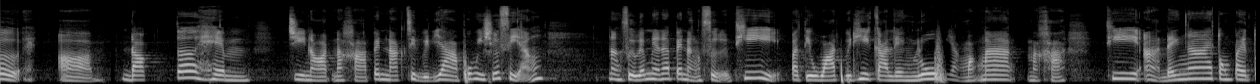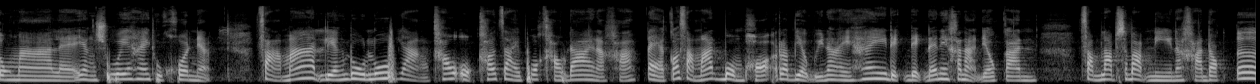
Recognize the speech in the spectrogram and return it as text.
รด็อกเตอร์ Haim Ginott นะคะ เป็นนักจิตวิทยาผู้มีชื่อเสียง หนังสือเล่มนี้เป็นหนังสือที่ปฏิวัติวิธีการเลี้ยงลูกอย่างมาก ๆนะคะ ที่อ่านได้ง่ายตรงไปตรงมาและยังช่วยให้ทุกคนเนี่ยสามารถเลี้ยงดูลูกอย่างเข้าอกเข้าใจพวกเขาได้นะคะ แต่ก็สามารถบ่มเพาะระเบียบวินัยให้เด็กๆ ได้ในขณะเดียวกันสำหรับฉบับนี้นะคะ ดร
